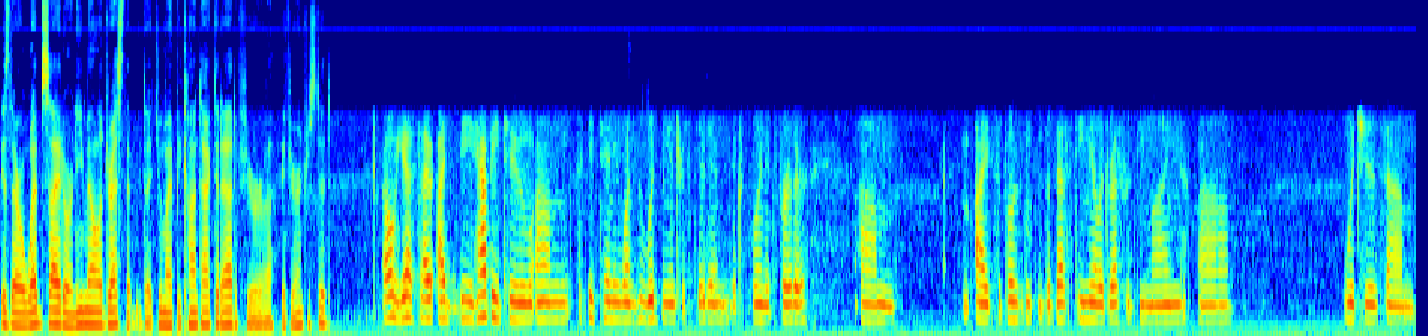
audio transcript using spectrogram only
is there a website or an email address that that you might be contacted at if you're uh, if you're interested? Oh yes, I, would be happy to um, speak to anyone who would be interested in exploring it further. Um, I suppose the best email address would be mine. Uh, which is um,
